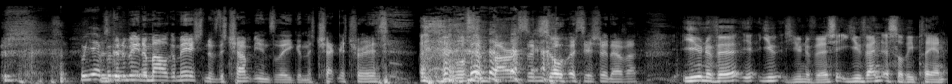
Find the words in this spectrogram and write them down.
But yeah, There's going to be an amalgamation of the Champions League and the Checkatrade. Most embarrassing competition ever. Univer- U- University Juventus will be playing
